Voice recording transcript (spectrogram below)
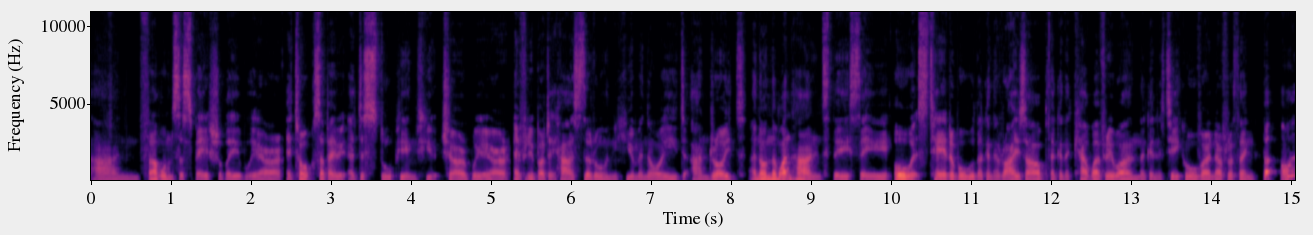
and films, especially where it talks about a dystopian future where everybody has their own humanoid android. And on the one hand, they say, oh, it's terrible, they're going to rise up, they're going to kill everyone, they're going to take over and everything. But on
